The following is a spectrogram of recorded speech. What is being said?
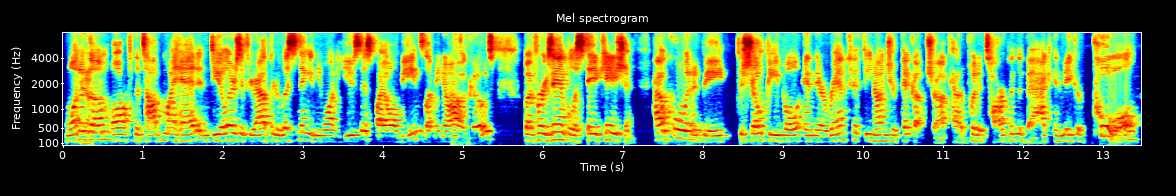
One yeah. of them off the top of my head, and dealers, if you're out there listening and you want to use this, by all means, let me know how it goes. But for example, a staycation. How cool would it be to show people in their Ram 1500 pickup truck how to put a tarp in the back and make a pool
